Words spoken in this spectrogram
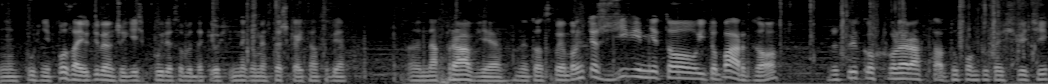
mm, później poza YouTube'em, czy gdzieś pójdę sobie do jakiegoś innego miasteczka i tam sobie e, naprawię e, tą swoją broń. Chociaż dziwi mnie to i to bardzo, że tylko cholera ta dupą tutaj świeci.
